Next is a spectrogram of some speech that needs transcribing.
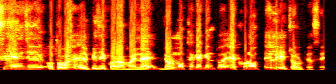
সিএনজি অথবা এলপিজি করা হয় নাই। জন্ম থেকে কিন্তু এখনও তেলেই চলতেছে।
